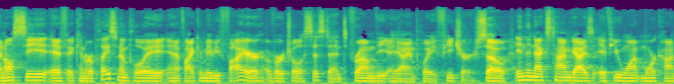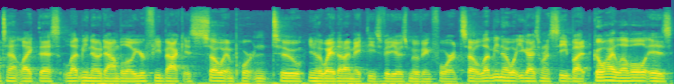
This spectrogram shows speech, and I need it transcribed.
and I'll see if it can replace an employee and if I can maybe fire a virtual assistant from the AI employee feature. So in the next time, guys, if you want more content like this, let me know down below. Your feedback is so important to you know the way that I make these videos moving forward. So let me know what you guys want to see. But Go High Level is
